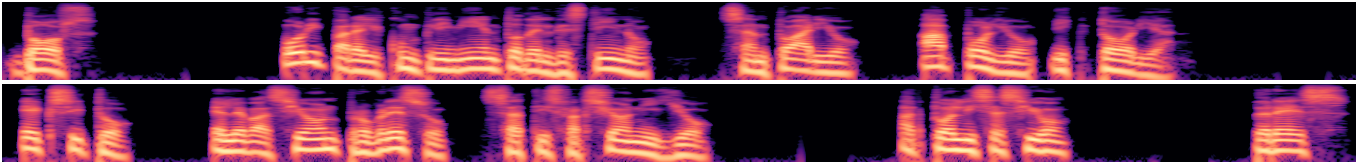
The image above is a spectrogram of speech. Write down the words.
2. Ori para el cumplimiento del destino, santuario, apoyo, victoria. Éxito, elevación, progreso, satisfacción y yo. Actualización. 3.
